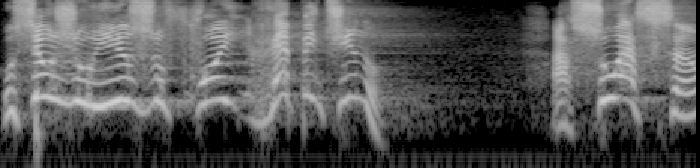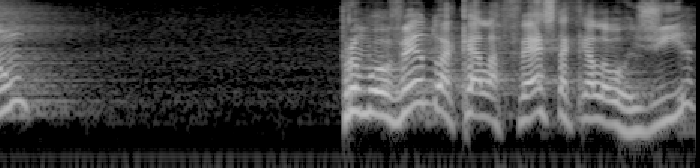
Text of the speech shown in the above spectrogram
O seu juízo foi repentino a sua ação, promovendo aquela festa, aquela orgia,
